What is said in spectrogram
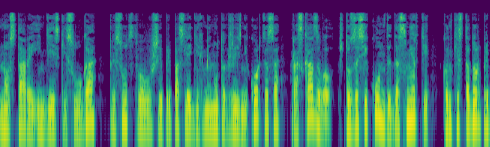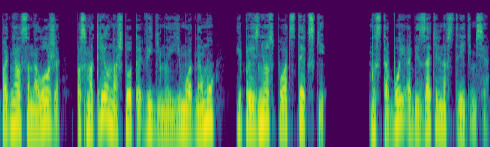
Но старый индейский слуга, присутствовавший при последних минутах жизни Кортеса, рассказывал, что за секунды до смерти конкистадор приподнялся на ложе, посмотрел на что-то, видимое ему одному, и произнес по-ацтекски «Мы с тобой обязательно встретимся.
